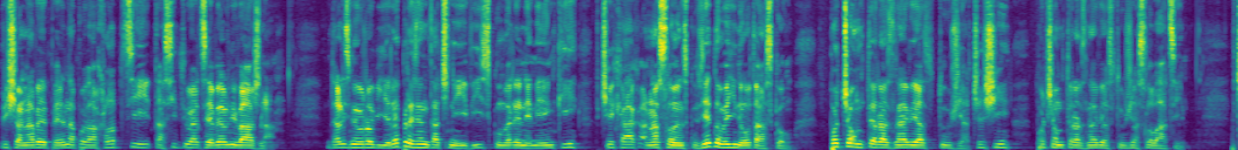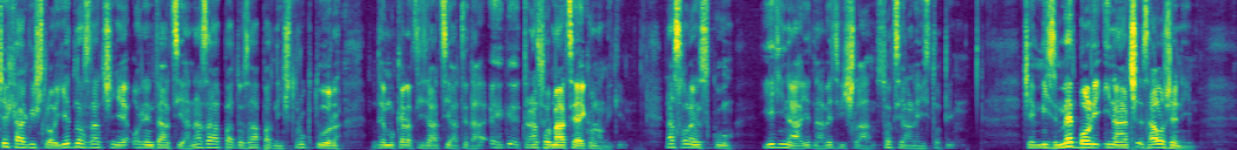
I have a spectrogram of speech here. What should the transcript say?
Prišiel na VPN a povedal, chlapci, tá situácia je veľmi vážna. Dali sme urobiť reprezentačný výskum verejnej mienky v Čechách a na Slovensku s jednou jedinou otázkou. Po čom teraz najviac túžia Češi, po čom teraz najviac túžia Slováci. V Čechách vyšlo jednoznačne orientácia na západ, do západných štruktúr, demokratizácia, teda e, transformácia ekonomiky. Na Slovensku jediná jedna vec vyšla sociálne istoty. Čiže my sme boli ináč založení.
